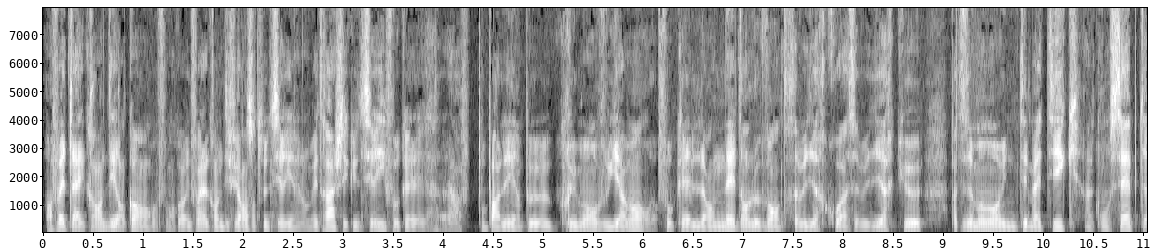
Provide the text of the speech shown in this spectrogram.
En fait, la grande, encore, encore une fois, la grande différence entre une série et un long métrage, c'est qu'une série, pour parler un peu crûment, vulgairement, il faut qu'elle en ait dans le ventre. Ça veut dire quoi? Ça veut dire que, à partir du moment une thématique, un concept,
